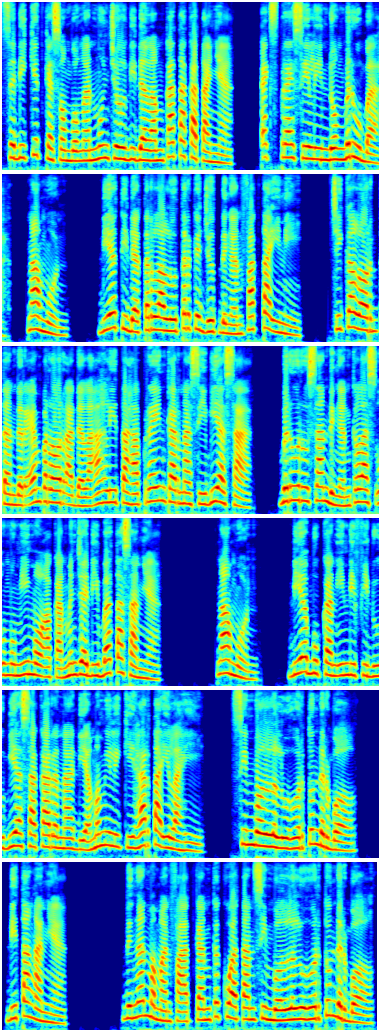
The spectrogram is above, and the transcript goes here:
Sedikit kesombongan muncul di dalam kata-katanya. Ekspresi Lindong berubah. Namun, dia tidak terlalu terkejut dengan fakta ini. Jika Lord Thunder Emperor adalah ahli tahap reinkarnasi biasa, berurusan dengan kelas umum Imo akan menjadi batasannya. Namun, dia bukan individu biasa karena dia memiliki harta ilahi, simbol leluhur Thunderbolt, di tangannya. Dengan memanfaatkan kekuatan simbol leluhur Thunderbolt,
